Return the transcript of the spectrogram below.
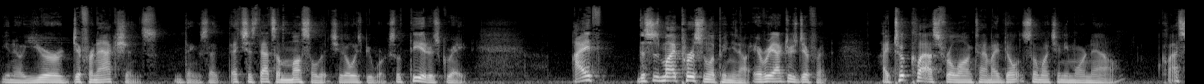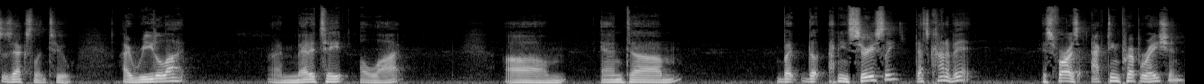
you know, your different actions and things. That, that's just that's a muscle that should always be worked. So theater's great. I this is my personal opinion now. Every actor is different. I took class for a long time. I don't so much anymore now. Class is excellent too. I read a lot. I meditate a lot. Um, and um, but the, I mean seriously, that's kind of it. As far as acting preparation,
